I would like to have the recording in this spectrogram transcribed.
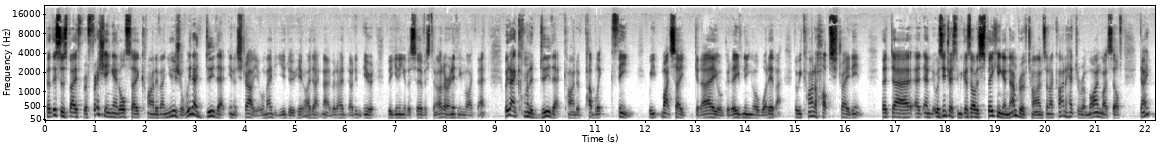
but this is both refreshing and also kind of unusual. We don't do that in Australia. Well, maybe you do here, I don't know, but I, I didn't hear it at the beginning of the service tonight or anything like that. We don't kind of do that kind of public thing. We might say good day or good evening or whatever, but we kind of hop straight in. But, uh, and it was interesting because I was speaking a number of times and I kind of had to remind myself don't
